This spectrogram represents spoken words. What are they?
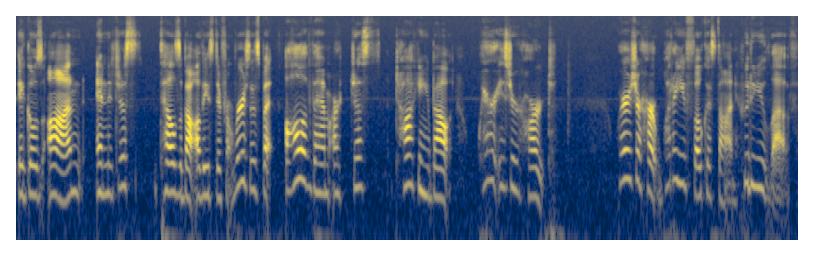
it goes on and it just tells about all these different verses, but all of them are just talking about where is your heart? Where is your heart? What are you focused on? Who do you love?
